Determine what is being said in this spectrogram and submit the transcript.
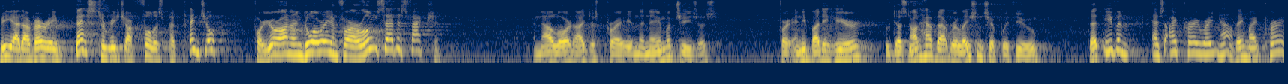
be at our very best to reach our fullest potential for your honor and glory and for our own satisfaction. And now, Lord, I just pray in the name of Jesus for anybody here who does not have that relationship with you, that even as I pray right now, they might pray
